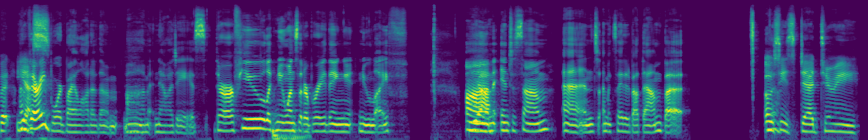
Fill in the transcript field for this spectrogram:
But I'm very bored by a lot of them Mm. um, nowadays. There are a few like new ones that are breathing new life Yeah. um, into some, and I'm excited about them. But yeah. OC's dead to me.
